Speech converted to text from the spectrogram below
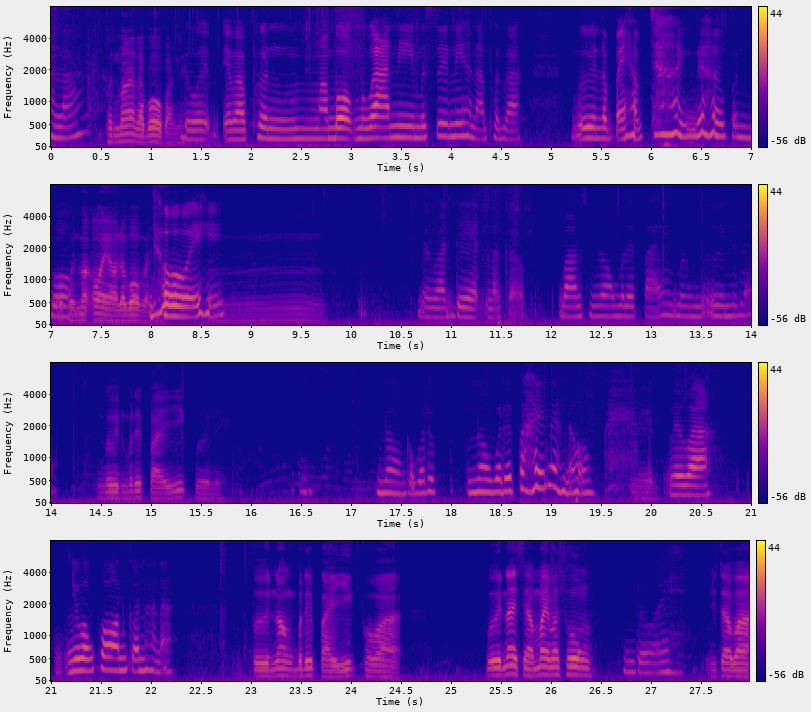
หั่นล่ะ เพิ่นมาแล้วบ่บัดนี้โดยแบบว่าเพิ่นมาบอกเมื่อวานนี้มื้อซื่อนี้หั่นน่ะเพิ่นว่ามื้ออื่นเราไปรับจ้างเด้อเพิ่นบโอ้อก เพิ่นมาอ้อยเอาแล้วบ่บัดนี้โดยอืมแบบว่าแดดแล้วก็บ้านสำรองบ่ได้ไปเบิ่งมื้ออื่นนี่แหละ มื้อนี้บ่ได้ไปอีกมื้อนี้น้องก็บ่ได้น้องบ่ได้ไปแหละน้องแม่นแบบว่า อยู่พักพรก่อนหั่นน่ะปืนน้องบ่ได้ไปอีกเพราะว่าปืนน่าจะเอาไม้มาส่งโดยอยู่แต่ว่า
